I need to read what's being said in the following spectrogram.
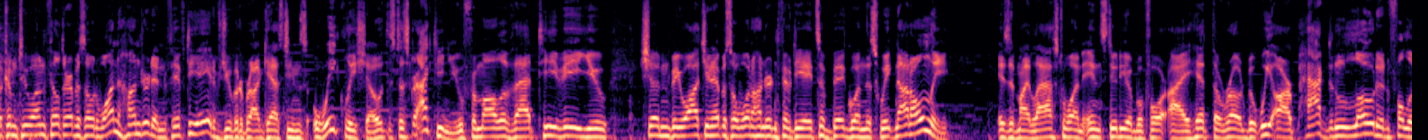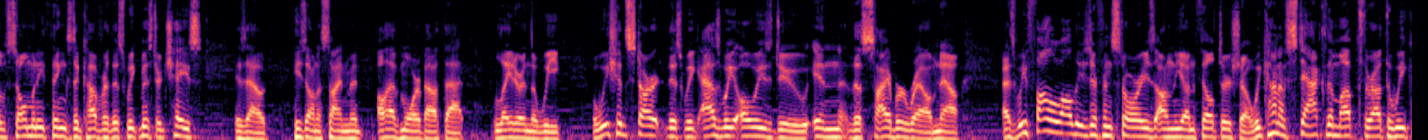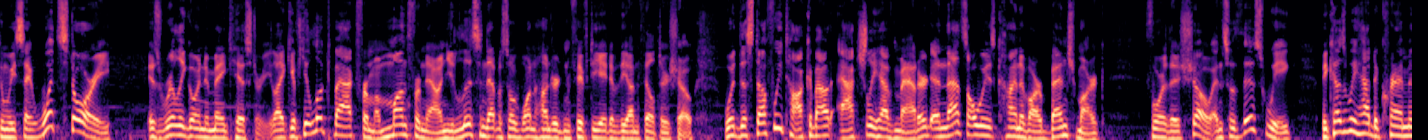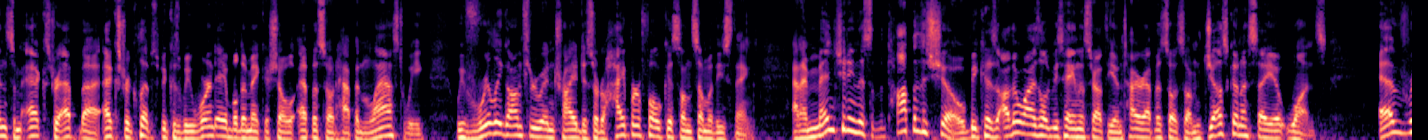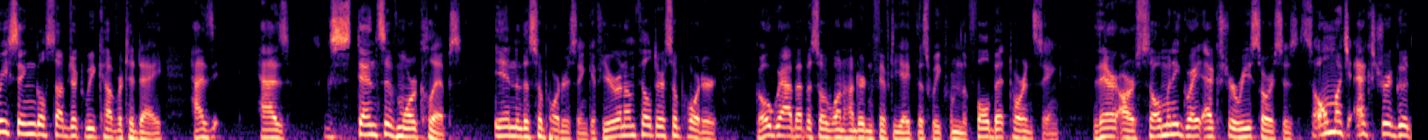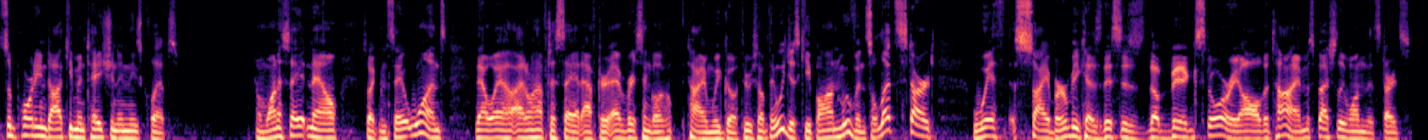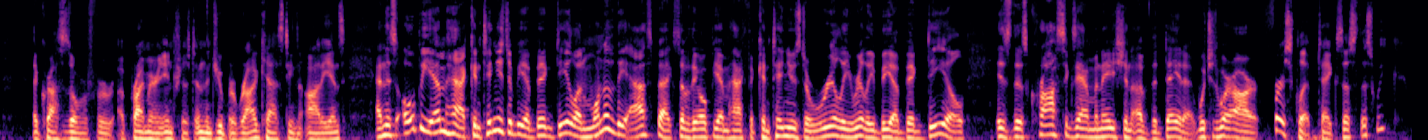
Welcome to Unfilter episode 158 of Jupiter Broadcasting's weekly show that's distracting you from all of that TV you shouldn't be watching. Episode 158 is a big one this week. Not only is it my last one in studio before I hit the road, but we are packed and loaded full of so many things to cover this week. Mr. Chase is out. He's on assignment. I'll have more about that later in the week. But we should start this week, as we always do, in the cyber realm. Now, as we follow all these different stories on the Unfilter show, we kind of stack them up throughout the week and we say, what story is really going to make history. Like if you looked back from a month from now and you listened to episode 158 of the Unfiltered Show, would the stuff we talk about actually have mattered? And that's always kind of our benchmark for this show. And so this week, because we had to cram in some extra uh, extra clips because we weren't able to make a show episode happen last week, we've really gone through and tried to sort of hyper focus on some of these things. And I'm mentioning this at the top of the show because otherwise I'll be saying this throughout the entire episode, so I'm just going to say it once. Every single subject we cover today has has extensive more clips in the supporter sync. If you're an unfiltered supporter, go grab episode 158 this week from the full BitTorrent sync. There are so many great extra resources, so much extra good supporting documentation in these clips. I want to say it now so I can say it once. That way I don't have to say it after every single time we go through something. We just keep on moving. So let's start with cyber because this is the big story all the time, especially one that starts that crosses over for a primary interest in the Jupiter Broadcasting audience. And this OPM hack continues to be a big deal. And one of the aspects of the OPM hack that continues to really, really be a big deal is this cross examination of the data, which is where our first clip takes us this week.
